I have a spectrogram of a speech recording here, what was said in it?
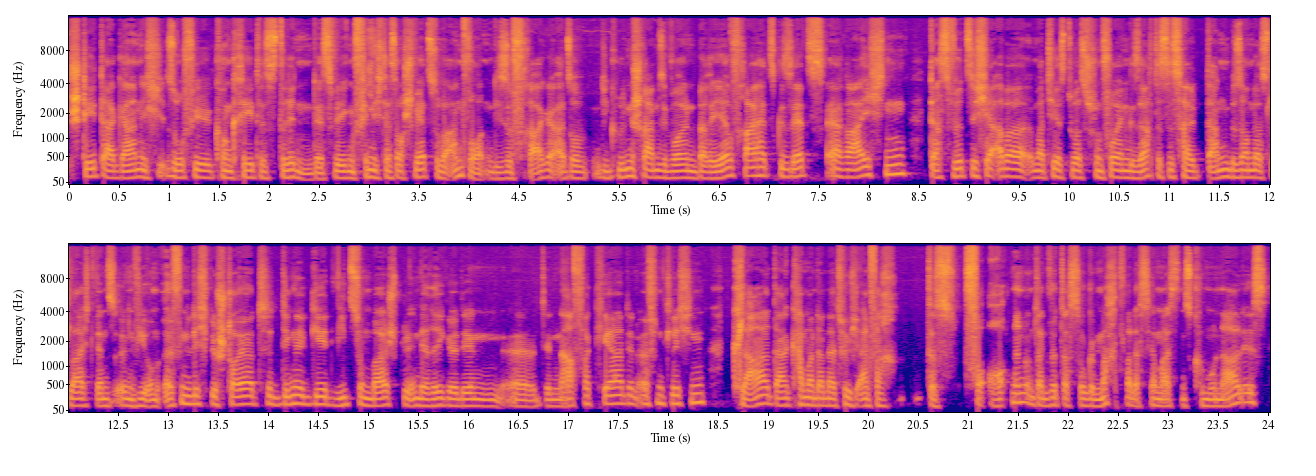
steht da gar nicht so viel Konkretes drin. Deswegen finde ich das auch schwer zu beantworten, diese Frage. Also die Grünen schreiben, sie wollen ein Barrierefreiheitsgesetz erreichen. Das wird sich ja aber, Matthias, du hast schon vorhin gesagt, es ist halt dann besonders leicht, wenn es irgendwie um öffentlich gesteuerte Dinge geht, wie zum Beispiel in der Regel den, äh, den Nahverkehr, den öffentlichen. Klar, da kann man dann natürlich einfach das verordnen und dann wird das so gemacht, weil das ja meistens kommunal ist.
